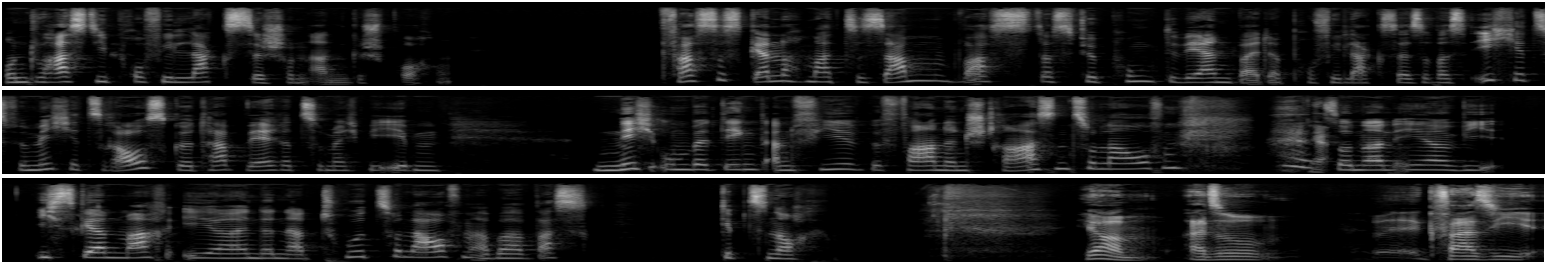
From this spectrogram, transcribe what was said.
Und du hast die Prophylaxe schon angesprochen. Fass es gerne nochmal zusammen, was das für Punkte wären bei der Prophylaxe. Also was ich jetzt für mich jetzt rausgehört habe, wäre zum Beispiel eben nicht unbedingt an viel befahrenen Straßen zu laufen, ja. sondern eher, wie ich es gern mache, eher in der Natur zu laufen. Aber was gibt es noch? Ja, also äh, quasi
